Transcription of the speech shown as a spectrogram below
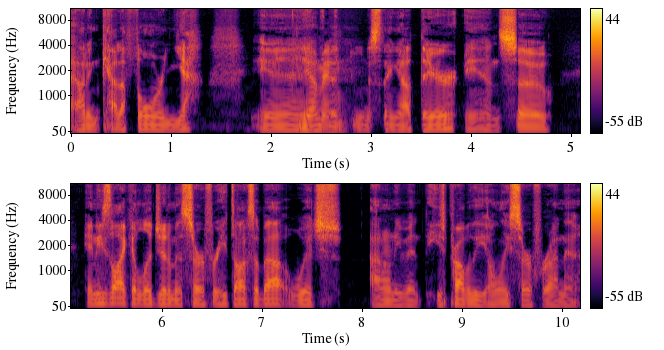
out in California, and Yeah, man. doing this thing out there. And so, and he's like a legitimate surfer. He talks about which I don't even. He's probably the only surfer I know.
